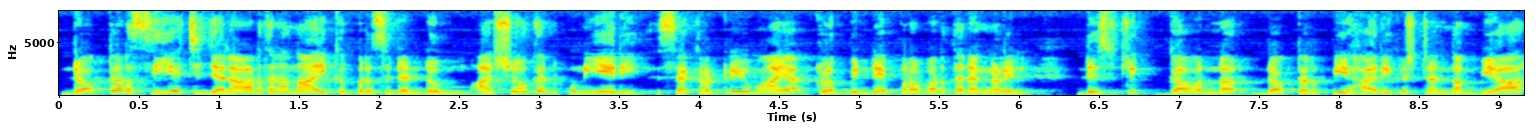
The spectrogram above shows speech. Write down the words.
Doctor C H Janardhana Naik പ്രസിഡന്റും അശോകൻ കുണിയേരി സെക്രട്ടറിയുമായ ക്ലബിന്റെ പ്രവർത്തനങ്ങളിൽ district governor doctor P Harikrishnan Nambiar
